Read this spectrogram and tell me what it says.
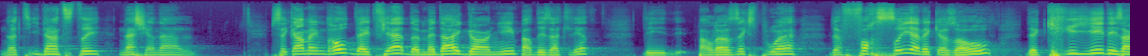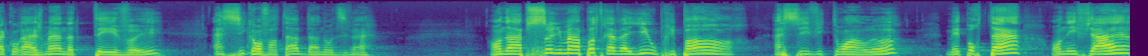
notre identité nationale. C'est quand même drôle d'être fier de médailles gagnées par des athlètes, par leurs exploits, de forcer avec eux autres, de crier des encouragements à notre TV, assis confortable dans nos divans. On n'a absolument pas travaillé ou pris part à ces victoires-là, mais pourtant, on est fiers,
